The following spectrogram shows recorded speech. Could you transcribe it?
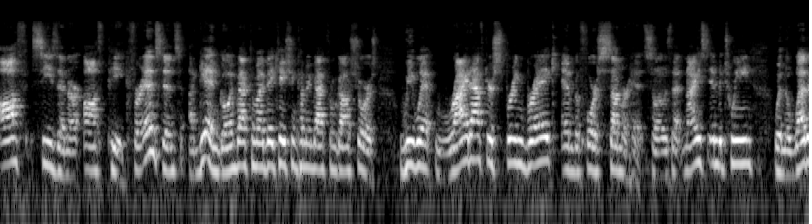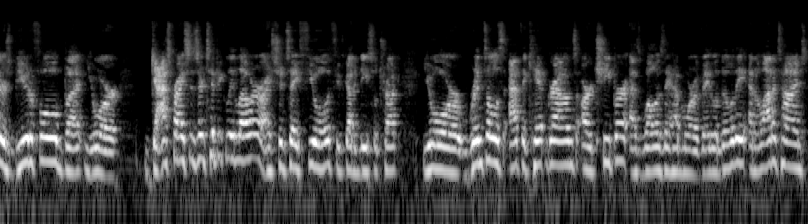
off season or off peak. For instance, again, going back to my vacation coming back from Gulf Shores, we went right after spring break and before summer hit. So it was that nice in between when the weather's beautiful, but your gas prices are typically lower, or I should say fuel if you've got a diesel truck. Your rentals at the campgrounds are cheaper as well as they have more availability. And a lot of times,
